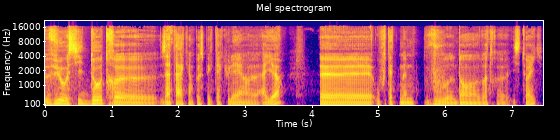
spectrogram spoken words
vu aussi d'autres euh, attaques un peu spectaculaires ailleurs, ou peut-être même vous dans votre historique,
